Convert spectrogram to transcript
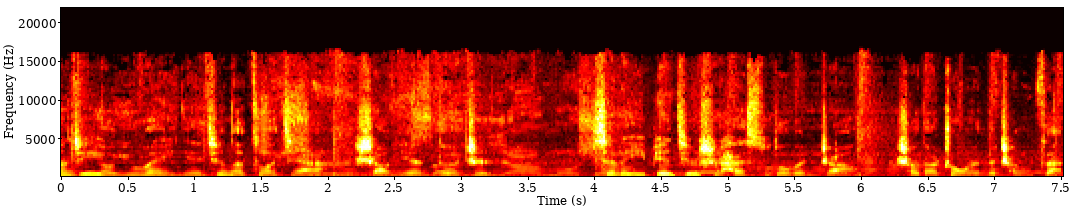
曾经有一位年轻的作家少年得志，写了一篇惊世骇俗的文章，受到众人的称赞，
